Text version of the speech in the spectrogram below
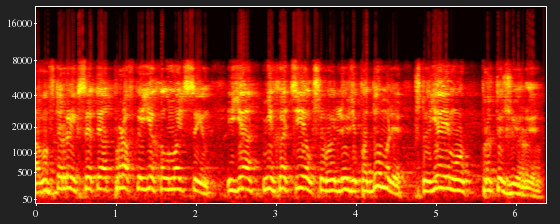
А во-вторых, с этой отправкой ехал мой сын. И я не хотел, чтобы люди подумали, что я ему протежирую.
